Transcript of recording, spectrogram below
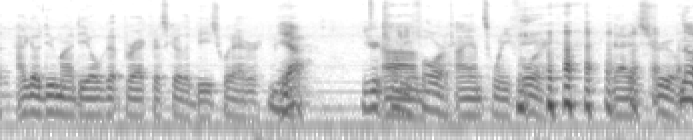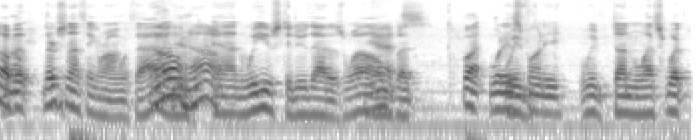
I go do my deal. Get breakfast. Go to the beach. Whatever. Yeah. You're Um, 24. I am 24. that is true. No, Well, but there's nothing wrong with that. No, and, no. And we used to do that as well. yes. But but what is We've- funny? we've done less. What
